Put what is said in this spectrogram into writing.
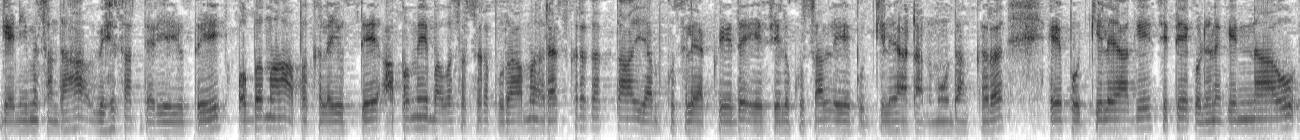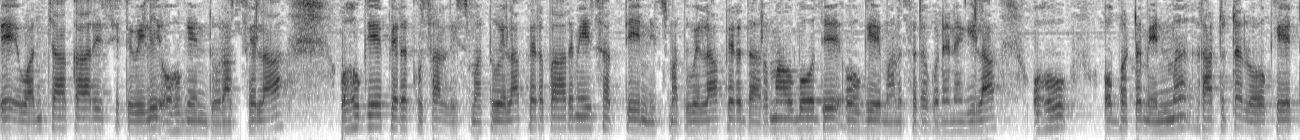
ගැනීම සඳහා වෙහෙසක් දැරිය යුතුයි. ඔබ මා අප කළ යුත්තේ අප මේ භව සසර පුරාම රැස් කරගත්තා යම් කුසලයක් වේද? ඒ සියලු කුසල් ඒ පුද්ගලයාට අනුමෝදන් කර ඒ පුද්ගලයාගේ සිතේ ගොඩනගෙන්නා වූ ඒ වංචාකාරී සිතුවිලි ඔහුගෙන් දුරස් වෙලා ඔහුගේ පෙර කුසල් ඉස්මතු වෙලා පෙර පාරමී සත්‍යයෙන් ඉස්මතු වෙලා පෙර ධර්ම අවබෝධයේ ඔහුගේ මනසට ගොඩ නැගිලා ඔහු ඔබට මෙන්ම රටට ලෝකයට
